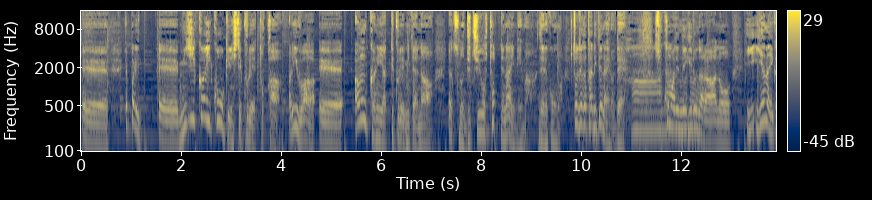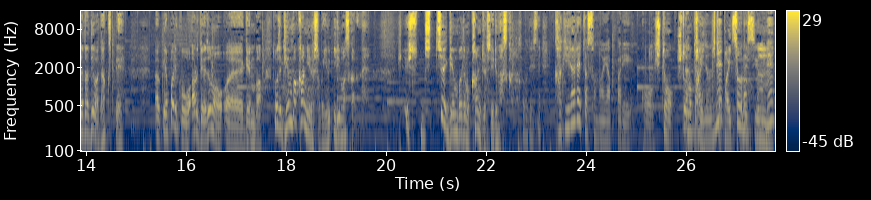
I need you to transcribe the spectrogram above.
えー、やっぱりえー、短い後期にしてくれとか、あるいは、えー、安価にやってくれみたいなやつの受注を取ってないね、今、ゼネコンは。人手が足りてないので、そこまで値切るなら、あの、嫌な言い方ではなくて、やっぱりこう、ある程度の、えー、現場、当然現場管理の人もいりますからね。ちっちゃい現場でも管理の人いりますから。そうですね。限られたそのやっぱりこう人人のパイ、ね、人パイそうですよね、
